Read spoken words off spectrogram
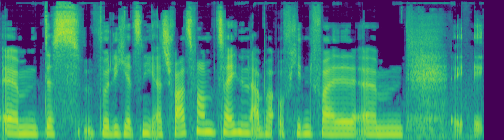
Ähm, das würde ich jetzt nicht als Schwarzfahren bezeichnen, aber auf jeden Fall ähm, äh,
